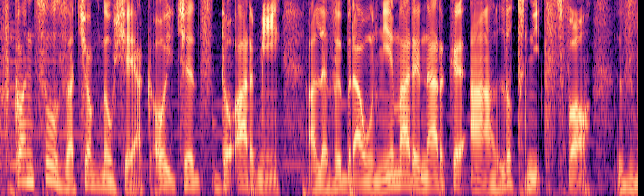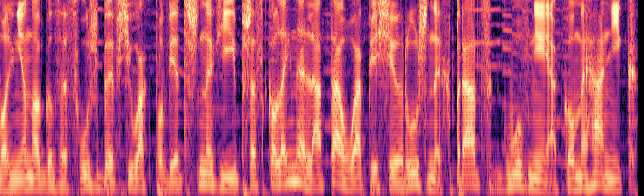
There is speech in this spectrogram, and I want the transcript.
W końcu zaciągnął się jak ojciec do armii, ale wybrał nie marynarkę, a lotnictwo. Zwolniono go ze służby w siłach powietrznych i przez kolejne lata łapie się różnych prac, głównie jako mechanik.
